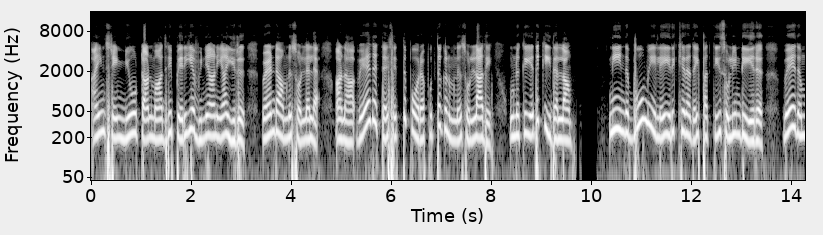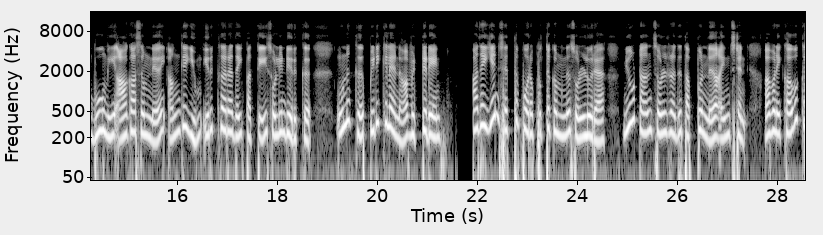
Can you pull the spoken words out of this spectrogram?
ஐன்ஸ்டைன் நியூட்டான் மாதிரி பெரிய விஞ்ஞானியா இரு. வேண்டாம்னு சொல்லல. ஆனா வேதத்தை செத்து போற புத்தகம்னு சொல்லாதே. உனக்கு எதுக்கு இதெல்லாம்? நீ இந்த பூமியிலே இருக்கிறதை பத்தி சொல்லிண்டு இரு. வேதம் பூமி ஆகாசம்னு அங்கேயும் இருக்கிறதை பத்தி சொல்லிண்டு இருக்கு. உனக்கு பிடிக்கலனா விட்டுடேன். அதை ஏன் செத்து போற புத்தகம்னு சொல்லுற? நியூட்டன் சொல்றது தப்புன்னு ஐன்ஸ்டைன். அவனை கவுக்க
